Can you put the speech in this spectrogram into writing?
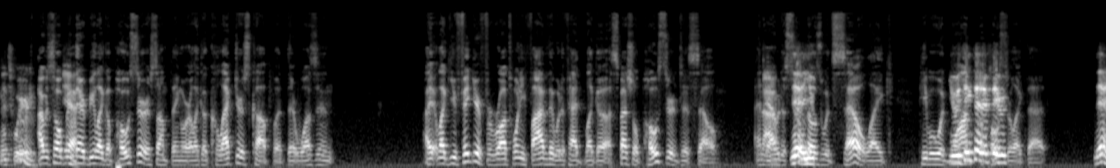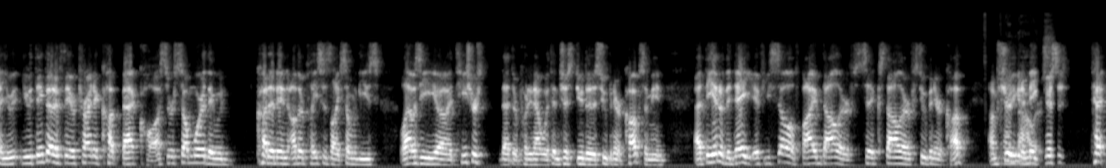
That's weird. Hmm. I was hoping Yeah. there'd be like a poster or something, or like a collector's cup, but there wasn't. I like you figure for Raw 25 they would have had like a, a special poster to sell, and I would assume Yeah, you- those would sell. Like people would You would think that a if they- poster like that. Yeah, you you would think that if they were trying to cut back costs or somewhere, they would cut it in other places like some of these lousy uh, T-shirts that they're putting out with, and just do the souvenir cups. I mean, at the end of the day, if you sell a five dollar, six dollar souvenir cup, I'm sure you're gonna make just as ten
